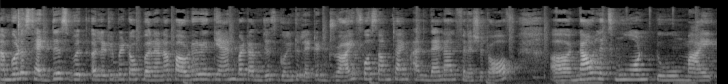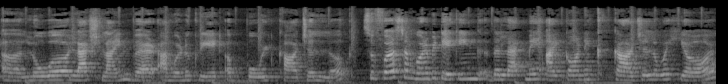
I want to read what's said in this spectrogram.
I'm going to set this with a little bit of banana powder again but I'm just going to let it dry for some time and then I'll finish it off. Uh, now let's move on to my uh, lower lash line where I'm going to create a bold kajal look. So first I'm going to be taking the Lakme Eyeconic Kajal over here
